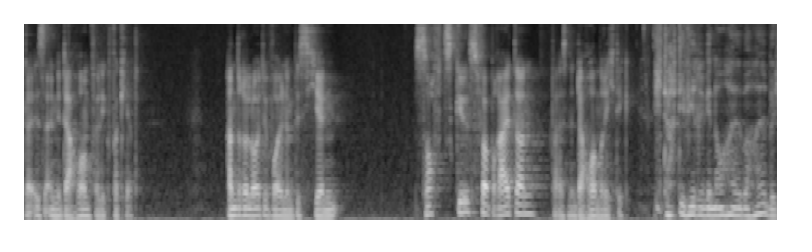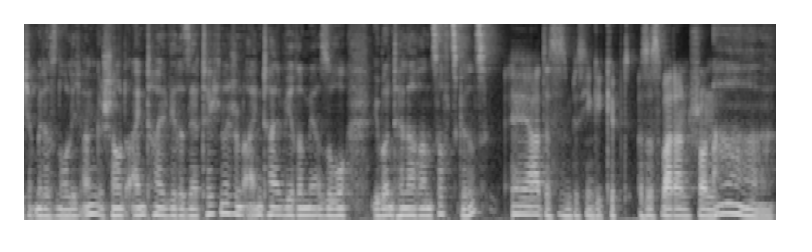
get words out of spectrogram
da ist eine Dahorm völlig verkehrt. Andere Leute wollen ein bisschen Soft Skills verbreitern, da ist eine Dahorm richtig. Ich dachte, die wäre genau halbe halbe. Ich habe mir das neulich angeschaut. Ein Teil wäre sehr technisch und ein Teil wäre mehr so über den Tellerrand Soft Skills. Ja, das ist ein bisschen gekippt. Also es war dann schon, Ah,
